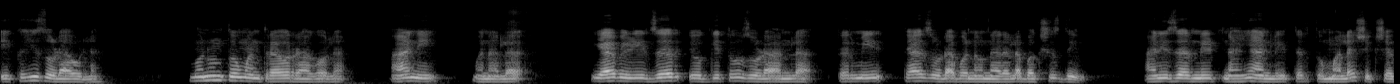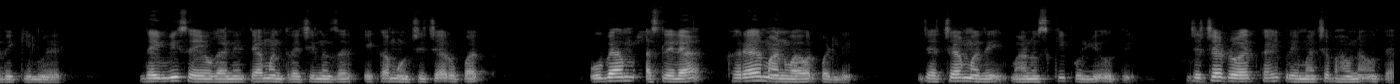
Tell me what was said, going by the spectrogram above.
एकही जोडा आवडला म्हणून तो मंत्रावर रागवला आणि म्हणाला यावेळी जर योग्य तो जोडा आणला तर मी त्या जोडा बनवणाऱ्याला बक्षीस देईन. आणि जर नीट नाही आणले तर तुम्हाला शिक्षा देखील मिळेल. दैवी संयोगाने त्या मंत्राची नजर एका मोचीच्या रूपात उभ्या असलेल्या खऱ्या मानवावर पडली. ज्याच्यामध्ये माणुसकी फुलली होती. ज्याच्या डोळ्यात काही प्रेमाच्या भावना होत्या.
